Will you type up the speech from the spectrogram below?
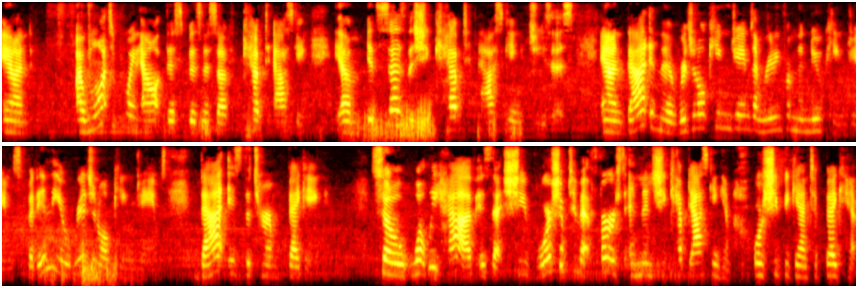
And I want to point out this business of kept asking. Um, it says that she kept asking Jesus. And that in the original King James, I'm reading from the New King James, but in the original King James, that is the term begging. So what we have is that she worshiped him at first and then she kept asking him, or she began to beg him.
